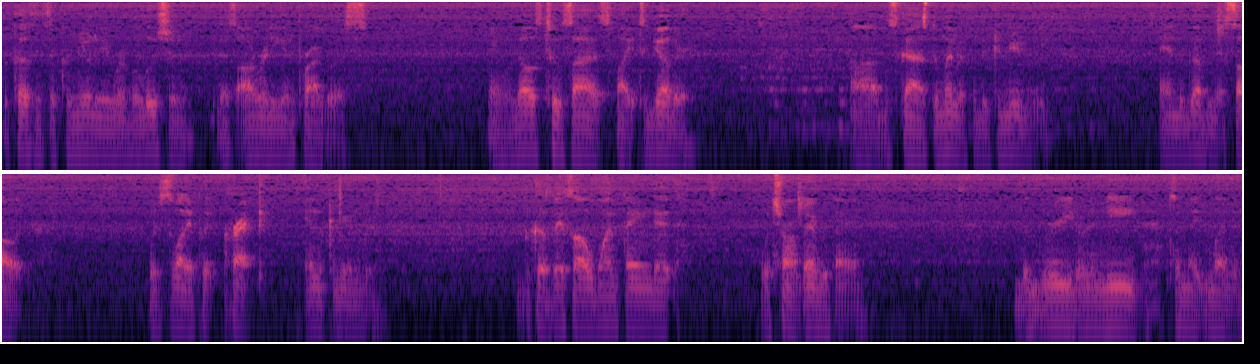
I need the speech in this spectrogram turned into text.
because it's a community revolution that's already in progress. And when those two sides fight together, uh, the sky's the limit for the community. And the government saw it, which is why they put crack in the community because they saw one thing that would trump everything the greed or the need to make money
